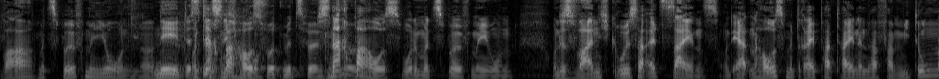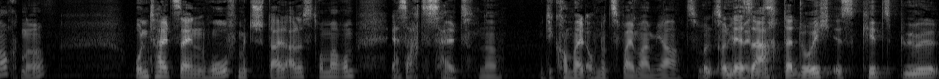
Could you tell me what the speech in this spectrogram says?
war mit 12 Millionen, ne? Nee, das das Nachbarhaus nicht- wurde mit 12 Das Millionen. Nachbarhaus wurde mit 12 Millionen. Und es war nicht größer als seins. Und er hat ein Haus mit drei Parteien in der Vermietung noch, ne? Und halt seinen Hof mit Stall, alles drumherum. Er sagt es halt, ne? Die kommen halt auch nur zweimal im Jahr zu. Und, und er sagt, dadurch ist Kitzbühel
